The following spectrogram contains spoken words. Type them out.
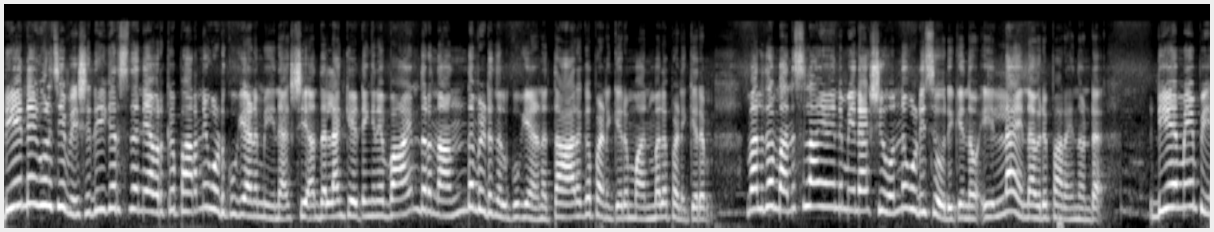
D N A കുറിച്ച് വിശദീകരിച്ച് തന്നെ അവർക്ക് പറഞ്ഞു കൊടുക്കുകയാണ് മീനാക്ഷി. അതെല്ലാം കേട്ടിങ്ങനെ വായും തുറന്ന് അന്തം വിട്ട് നിൽക്കുകയാണ് താരക പണിക്കരും മന്മല പണിക്കരും. വലുത് മനസ്സിലായോ എന്ന് മീനാക്ഷി ഒന്നുകൂടി ചോദിക്കുന്നു. ഇല്ല എന്ന് അവർ പറയുന്നുണ്ട്. D M A P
